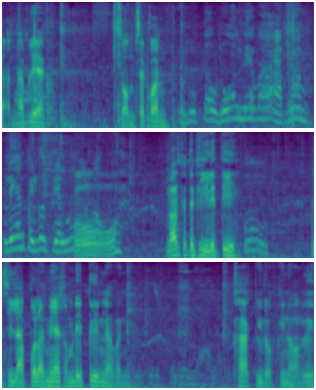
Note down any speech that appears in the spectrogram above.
ละอันดับแรกสอมสักก้อน ไอ้ลูกเต้านอนแม่ว่าอาบน้ำเลี้ยงไปรถเตียงลูกโอ้คนบอกนอนไปแตะพีเลยตีอืมมันสิรับปละเมียเขาไม่ได้ตื่นแล้วบัดนี้เป็นเงินยาแล้ว คากอยู่ดอกพี่น้องเอ้ย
